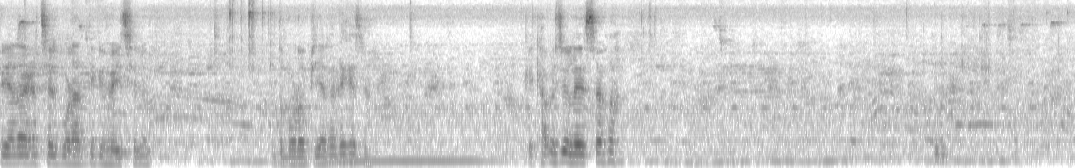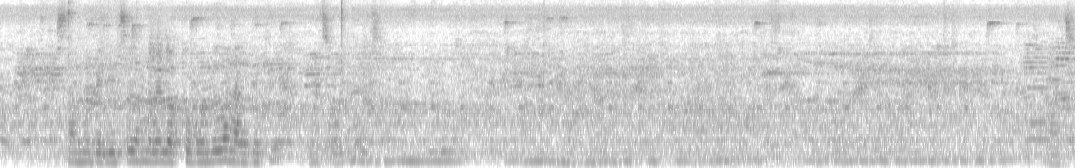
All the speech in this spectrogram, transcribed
পেয়ারা গাছের গোড়ার দিকে হয়েছিল। কত বড় পেয়ারা দেখেছ? কে খাবে চলে এসো সামনে বেরিয়েছিলাম বলে লক্ষ্য আর দেখি আছে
